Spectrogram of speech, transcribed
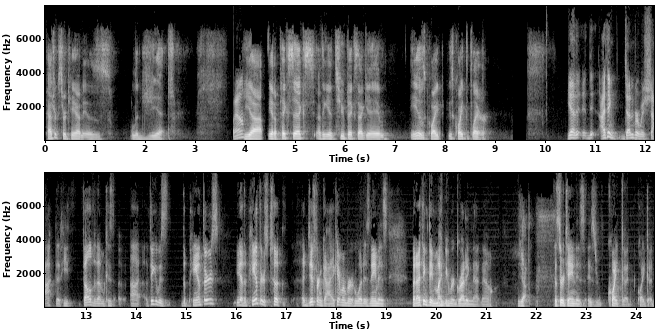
Patrick Surtain is legit. well, He uh, he had a pick six. I think he had two picks that game. He is Mm-hmm. quite he's quite the player. Yeah, th- th- I think Denver was shocked that he fell to them because uh, I think it was the Panthers. Yeah, the Panthers took a different guy. I can't remember who what his name is, but I think they might be regretting that now. Yeah. The Surtain is is quite good, quite good.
